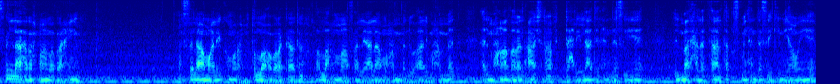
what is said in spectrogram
بسم الله الرحمن الرحيم. السلام عليكم ورحمة الله وبركاته. اللهم صل على محمد وآل محمد المحاضرة العاشرة في التحليلات الهندسية للمرحلة الثالثة قسم الهندسة الكيميائية.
